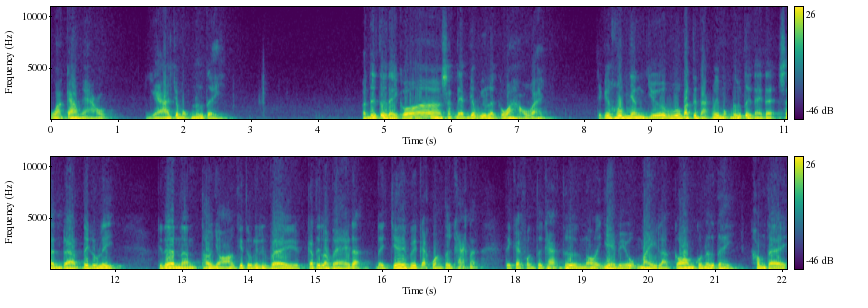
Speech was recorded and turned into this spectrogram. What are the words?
quá cao ngạo gả cho một nữ tỳ. Và nữ tỳ này có sắc đẹp giống như là cô hoa hậu vậy thì cái hôn nhân giữa vua ba tư nặc với một nữ từ này đó sinh ra tỳ lưu ly cho nên um, thở nhỏ khi tỳ đi về ca tỳ la về đó để chơi với các hoàng tử khác đó thì các phần tử khác thường nói về biểu mày là con của nữ tỳ không thể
